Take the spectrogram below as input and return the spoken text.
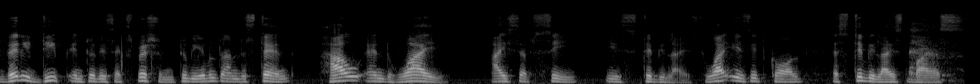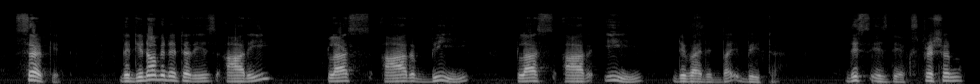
very deep into this expression to be able to understand how and why I sub C is stabilized. Why is it called a stabilized bias circuit? The denominator is RE plus RB plus R e divided by beta. This is the expression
